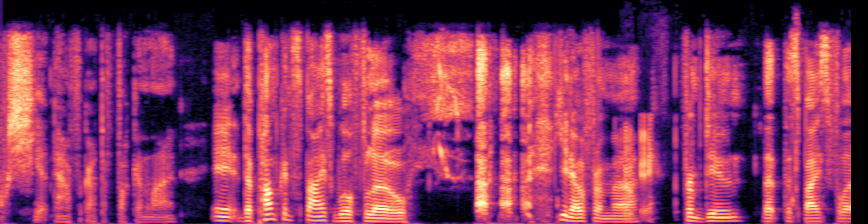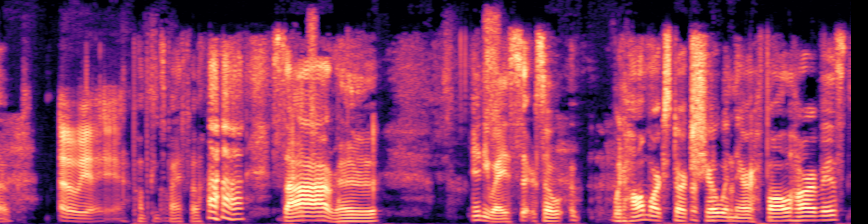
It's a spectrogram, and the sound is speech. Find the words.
Oh shit! Now I forgot the fucking line. And the pumpkin spice will flow. you know from uh, okay. from Dune. Let the spice flow. Oh yeah, yeah. Pumpkin spice flow. Sorry. Anyway, so, so uh, when Hallmark starts showing their fall harvest,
